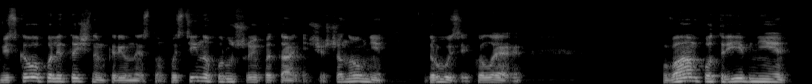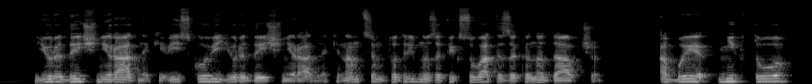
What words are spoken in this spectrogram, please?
військово-політичним керівництвом постійно порушую питання, що, шановні друзі, колеги, вам потрібні юридичні радники, військові юридичні радники. Нам це потрібно зафіксувати законодавчо, аби ніхто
